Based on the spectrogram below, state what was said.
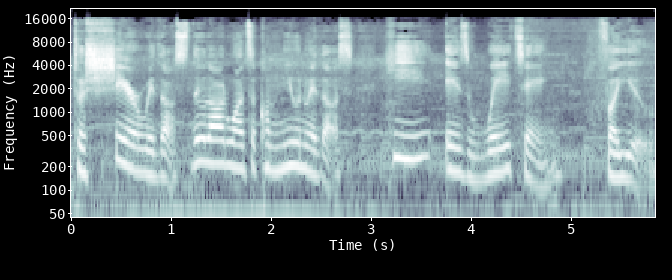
to share with us, the Lord wants to commune with us. He is waiting for you.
